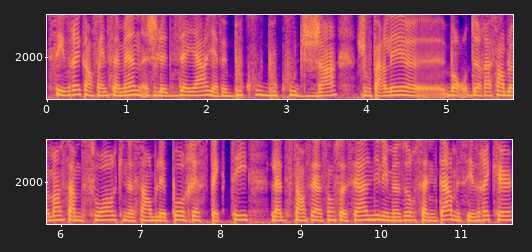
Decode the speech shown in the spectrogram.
C'est vrai qu'en fin de semaine, je le disais hier, il y avait beaucoup, beaucoup de gens. Je vous parlais euh, bon de rassemblements samedi soir qui ne semblaient pas respecter la distanciation sociale ni les mesures sanitaires. Mais c'est vrai que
